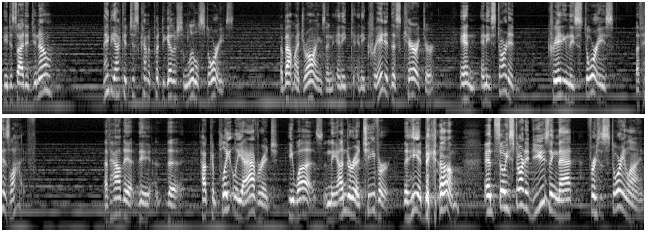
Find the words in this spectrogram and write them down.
he decided, you know, maybe I could just kind of put together some little stories about my drawings. And, and, he, and he created this character, and, and he started creating these stories of his life, of how the, the, the how completely average he was and the underachiever that he had become. And so he started using that for his storyline.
